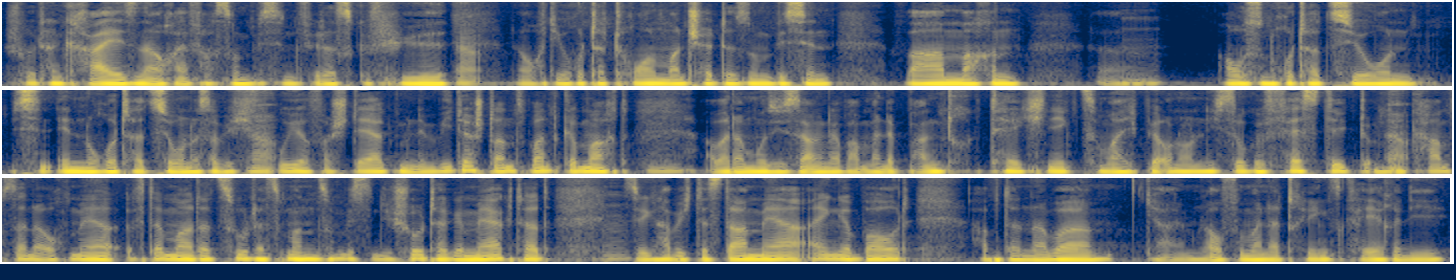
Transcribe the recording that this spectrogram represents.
Schultern kreisen, auch einfach so ein bisschen für das Gefühl, ja. auch die Rotatorenmanschette so ein bisschen warm machen. Mhm. Außenrotation, bisschen Innenrotation, das habe ich ja. früher verstärkt mit einem Widerstandsband gemacht, mhm. aber da muss ich sagen, da war meine Bankdrücktechnik zum Beispiel auch noch nicht so gefestigt und ja. da kam es dann auch mehr öfter mal dazu, dass man so ein bisschen die Schulter gemerkt hat. Mhm. Deswegen habe ich das da mehr eingebaut, habe dann aber ja im Laufe meiner Trainingskarriere die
